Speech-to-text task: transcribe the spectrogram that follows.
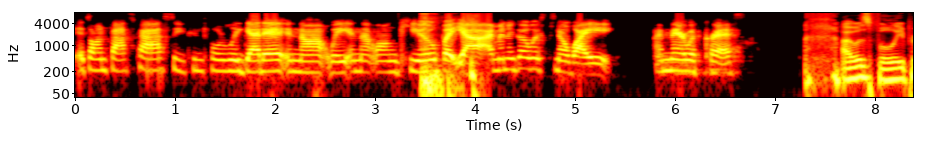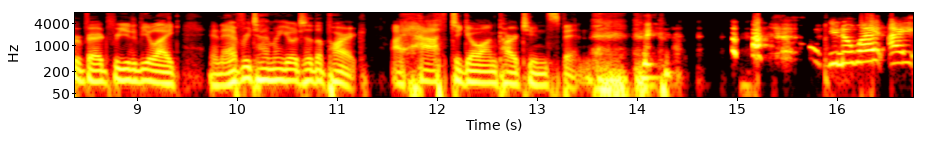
it's on Fast Pass, so you can totally get it and not wait in that long queue. But yeah, I'm gonna go with Snow White. I'm there with Chris. I was fully prepared for you to be like, and every time I go to the park, I have to go on cartoon spin. you know what? I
